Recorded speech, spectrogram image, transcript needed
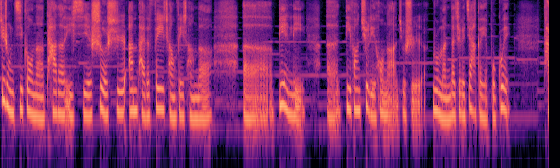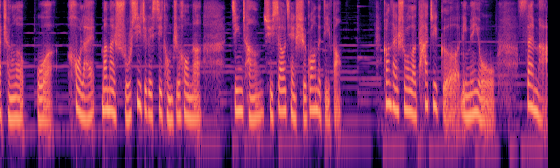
这种机构呢，它的一些设施安排的非常非常的，呃便利，呃地方去了以后呢，就是入门的这个价格也不贵，它成了我后来慢慢熟悉这个系统之后呢，经常去消遣时光的地方。刚才说了，它这个里面有赛马、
